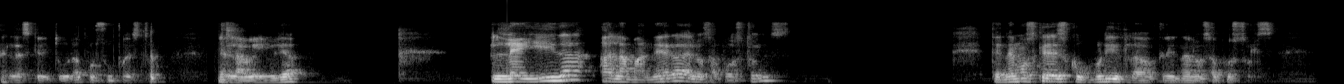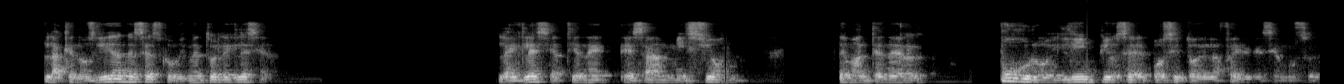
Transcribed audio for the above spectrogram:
en la escritura, por supuesto, en la Biblia, leída a la manera de los apóstoles, tenemos que descubrir la doctrina de los apóstoles, la que nos guía en ese descubrimiento de la iglesia. La iglesia tiene esa misión de mantener puro y limpio ese depósito de la fe, decíamos eh,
